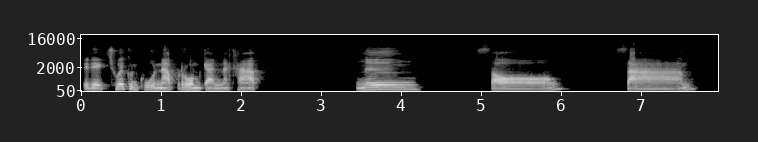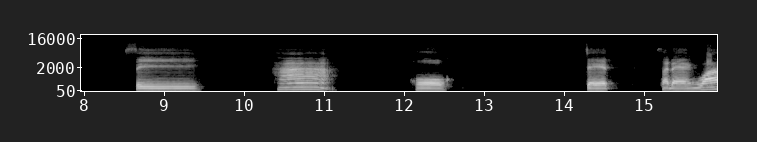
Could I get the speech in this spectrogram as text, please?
เด็กๆช่วยคุณครูนับรวมกันนะครับหนึ่งสองสามสี่ห้าหกเจ็ดแสดงว่า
